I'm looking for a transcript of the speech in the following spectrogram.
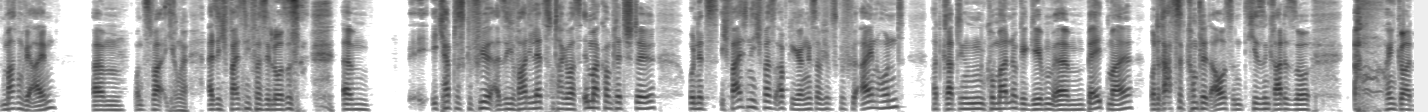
machen wir einen. Ähm, und zwar, Junge, also ich weiß nicht, was hier los ist. ähm, ich habe das Gefühl, also hier war die letzten Tage war es immer komplett still und jetzt, ich weiß nicht, was abgegangen ist, aber ich habe das Gefühl, ein Hund hat gerade den Kommando gegeben, ähm, bellt mal und rastet komplett aus und hier sind gerade so, oh mein Gott,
